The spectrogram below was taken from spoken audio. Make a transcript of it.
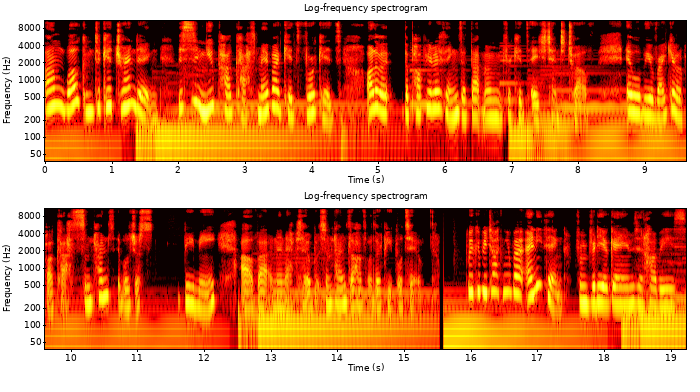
and welcome to Kid Trending. This is a new podcast made by kids for kids, all about the popular things at that moment for kids aged 10 to 12. It will be a regular podcast. Sometimes it will just be me, Alba, in an episode, but sometimes I'll have other people too. We could be talking about anything from video games and hobbies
